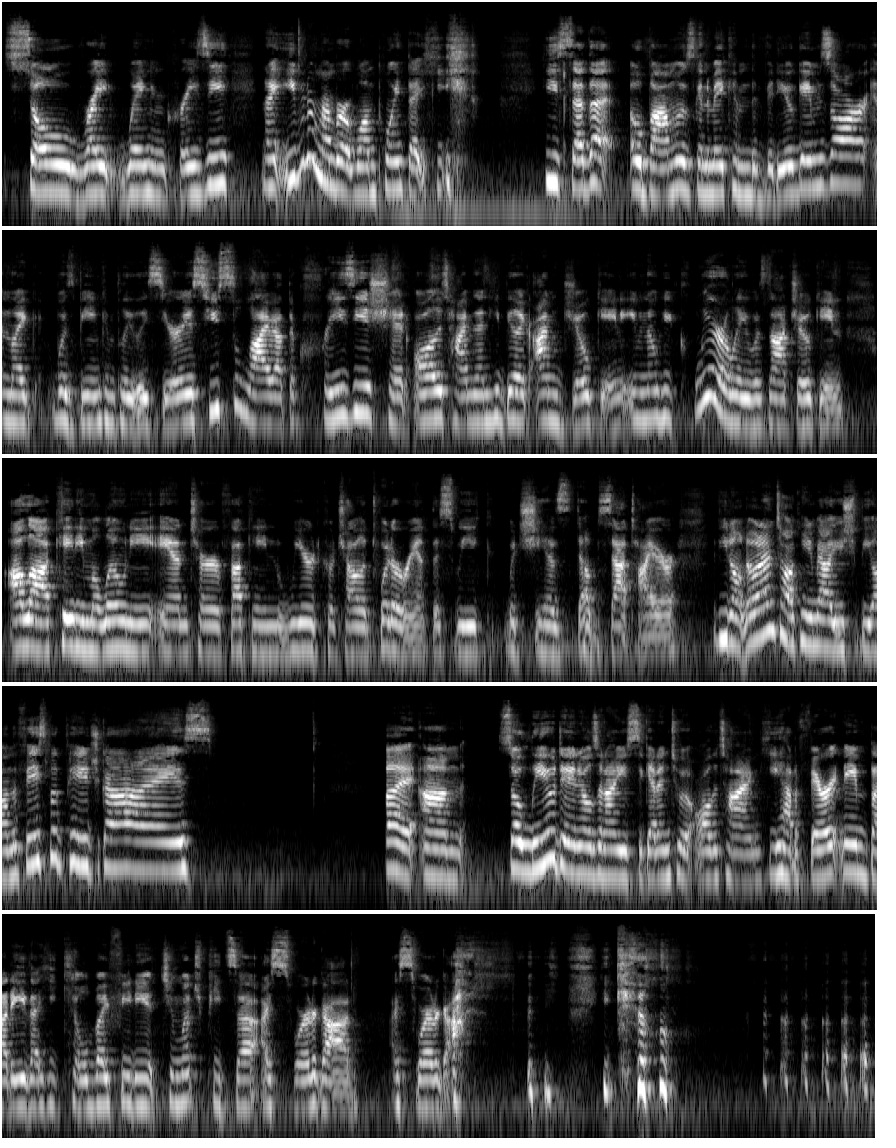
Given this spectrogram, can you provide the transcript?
so right wing and crazy. And I even remember at one point that he he said that Obama was going to make him the video game czar and like was being completely serious. He used to lie about the craziest shit all the time. Then he'd be like, "I'm joking," even though he clearly was not joking a la Katie Maloney and her fucking weird Coachella Twitter rant this week, which she has dubbed satire. If you don't know what I'm talking about, you should be on the Facebook page, guys. But, um, so Leo Daniels and I used to get into it all the time. He had a ferret named Buddy that he killed by feeding it too much pizza. I swear to God. I swear to God. he killed.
